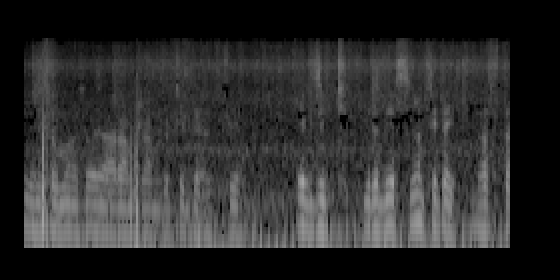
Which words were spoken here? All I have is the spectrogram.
এখানে সব মানুষ আরাম টারাম করছে দেখা হচ্ছে এক্সিট যেটা দিয়েছিলাম সেটাই, রাস্তা।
